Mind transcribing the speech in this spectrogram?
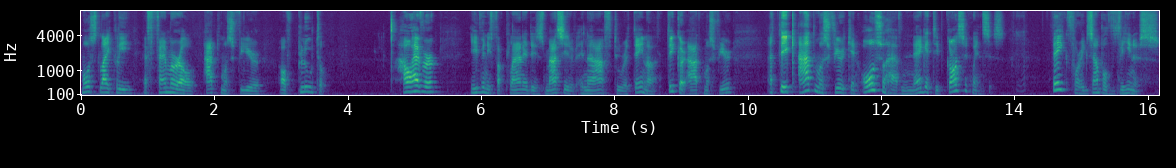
most likely ephemeral atmosphere of Pluto. However, even if a planet is massive enough to retain a thicker atmosphere, a thick atmosphere can also have negative consequences. Take, for example, Venus.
